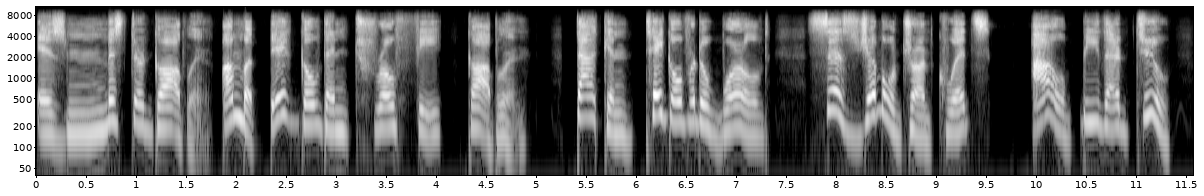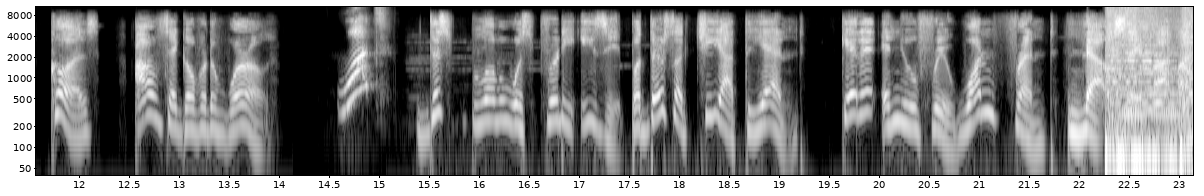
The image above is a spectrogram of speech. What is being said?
is Mr. Goblin. I'm a big golden trophy goblin that can take over the world. Says Jimbledron quits. I'll be there too, cause I'll take over the world. What? This level was pretty easy, but there's a key at the end. Get it and you'll free one friend. Now say bye-bye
